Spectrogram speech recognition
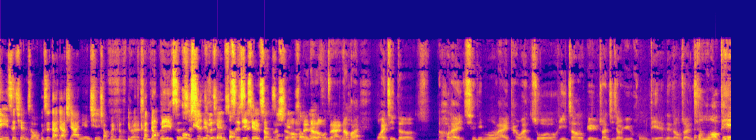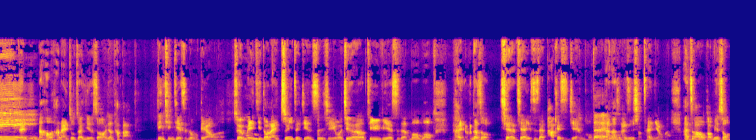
第一次牵手，不是大家现在年轻小朋友你们看到的第一次是世纪牵手，世纪牵手的时候，对，那种我在。然后后来我还记得，后来谢霆锋来台湾做一张粤语专辑，叫《玉蝴蝶》那张专辑，很好听。对，然后他来做专辑的时候，好像他把定情戒指弄掉了，所以媒体都来追这件事情。我记得那时候 TVBS 的梦梦还那时候，现在现在也是在 Podcast 界很红，对，他那时候还是小菜鸟嘛，他走到我旁边说。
